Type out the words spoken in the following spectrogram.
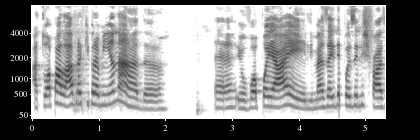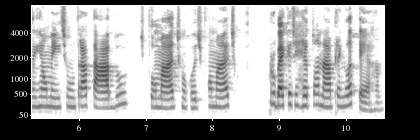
a tua palavra aqui para mim é nada né? Eu vou apoiar ele. Mas aí depois eles fazem realmente um tratado diplomático, um acordo diplomático, para o Beckett retornar para a Inglaterra,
